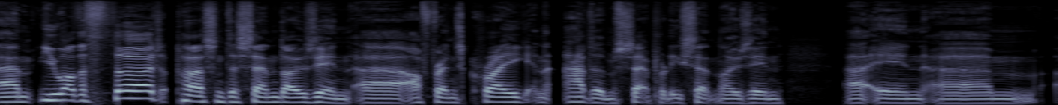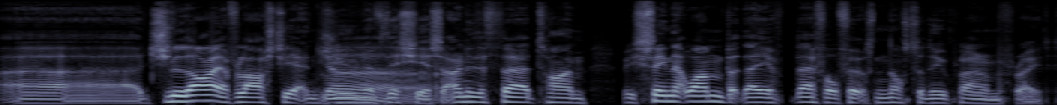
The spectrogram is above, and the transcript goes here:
um, you are the third person to send those in. Uh, our friends Craig and Adam separately sent those in uh, in um, uh, July of last year and June of this year. So only the third time we've seen that one, but they therefore feel it's not a new player, I'm afraid.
